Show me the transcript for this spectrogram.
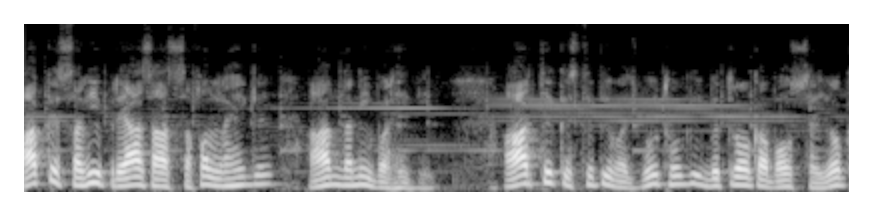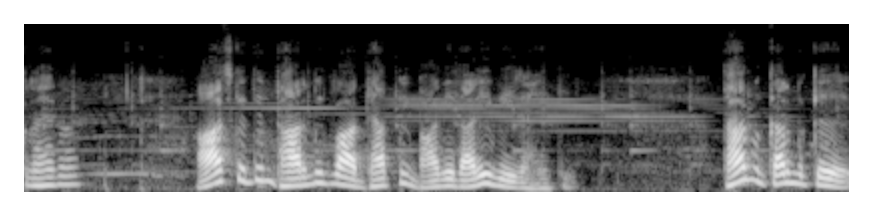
आपके सभी प्रयास आज सफल रहेंगे, आमदनी बढ़ेगी। आर्थिक स्थिति मज़बूत होगी, मित्रों का बहुत सहयोग रहेगा। आज के दिन धार्मिक व आध्यात्मिक भागीदारी भी रहेगी। धर्म कर्म के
